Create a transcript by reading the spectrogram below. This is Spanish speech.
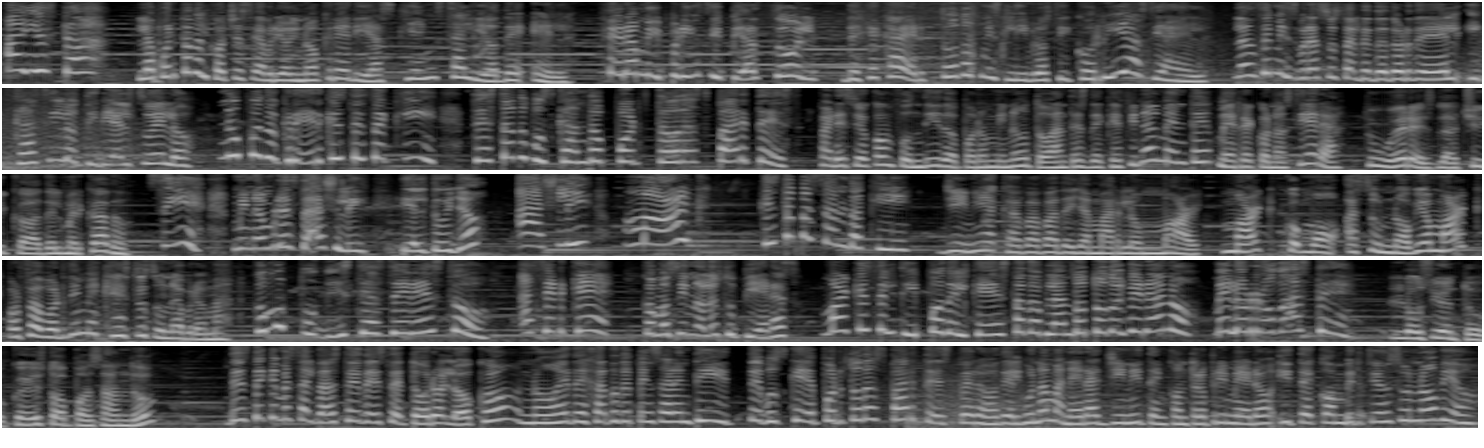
La puerta del coche se abrió y no creerías quién salió de él. Era mi príncipe azul. Dejé caer todos mis libros y corrí hacia él. Lancé mis brazos alrededor de él y casi lo tiré al suelo. No puedo creer que estés aquí. Te he estado buscando por todas partes. Pareció confundido por un minuto antes de que finalmente me reconociera. Tú eres la chica del mercado. Sí, mi nombre es Ashley. ¿Y el tuyo? Ashley, Mark, ¿qué está pasando aquí? Ginny acababa de llamarlo Mark. Mark como a su novio Mark. Por favor, dime que esto es una broma. ¿Cómo pudiste hacer esto? ¿Hacer qué? Como si no lo supieras. Mark es el tipo del que he estado hablando todo el verano. ¡Me lo robaste! Lo siento, ¿qué está pasando? Desde que me salvaste de ese toro loco, no he dejado de pensar en ti. Te busqué por todas partes, pero de alguna manera Ginny te encontró primero y te convirtió en su novio.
